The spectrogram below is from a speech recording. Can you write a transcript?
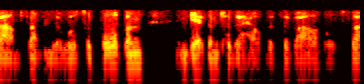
um, something that will support them and get them to the help that's available. So,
